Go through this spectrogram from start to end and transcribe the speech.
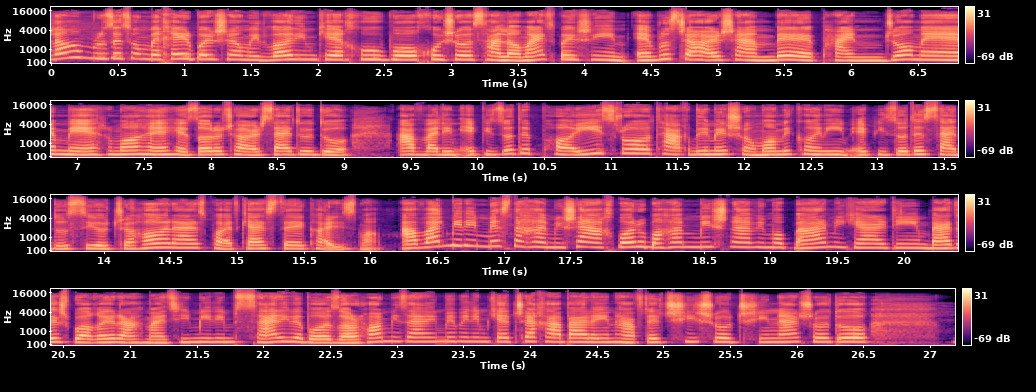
سلام روزتون بخیر باشه امیدواریم که خوب و خوش و سلامت باشین. امروز چهارشنبه پنجم مهر ماه 1402 اولین اپیزود پاییز رو تقدیم شما می‌کنیم. اپیزود 134 از پادکست کاریزما. اول میریم مثل همیشه اخبار رو با هم میشنویم و برمیگردیم. بعدش با آقای رحمتی میریم سری به بازارها می‌زنیم ببینیم که چه خبر این هفته چی شد چی نشد و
